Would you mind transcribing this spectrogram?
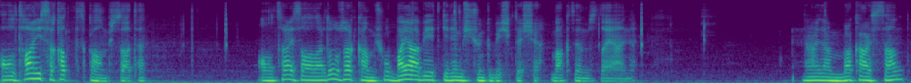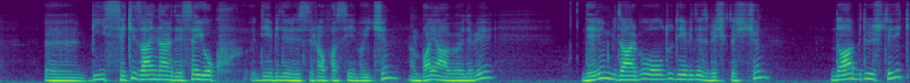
6 ay sakat kalmış zaten. 6 ay sahalardan uzak kalmış. O bayağı bir etkilemiş çünkü Beşiktaş'a baktığımızda yani. Nereden bakarsan e, bir 8 ay neredeyse yok diyebiliriz Rafa Silva için. Yani bayağı böyle bir derin bir darbe oldu diyebiliriz Beşiktaş için. Daha bir de üstelik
